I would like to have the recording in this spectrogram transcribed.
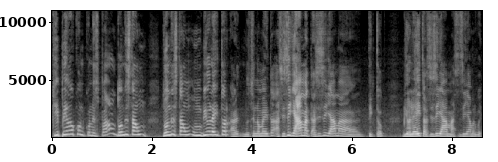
¿Qué pedo con, con Spawn? ¿Dónde está un, dónde está un, Violator? no sé, no me Así se llama, así se llama TikTok. Violator, así se llama, así se llama el güey.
